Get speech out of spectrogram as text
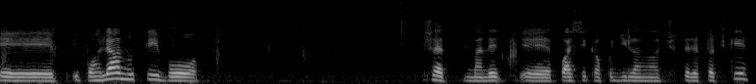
е, і поглянути, бо ще в мене е, пасіка поділена на чотири точки.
